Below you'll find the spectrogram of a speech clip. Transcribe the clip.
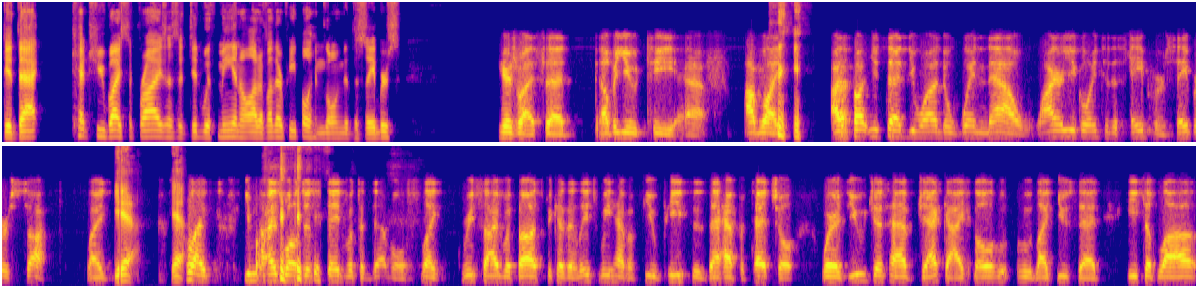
did that catch you by surprise, as it did with me and a lot of other people? Him going to the Sabres. Here's what I said: WTF. I'm like, I thought you said you wanted to win now. Why are you going to the Sabres? Sabres suck. Like, yeah, yeah. Like you might as well just stayed with the Devils. Like reside with us because at least we have a few pieces that have potential. Whereas you just have Jack Eichel, who, who like you said, he's a blah,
